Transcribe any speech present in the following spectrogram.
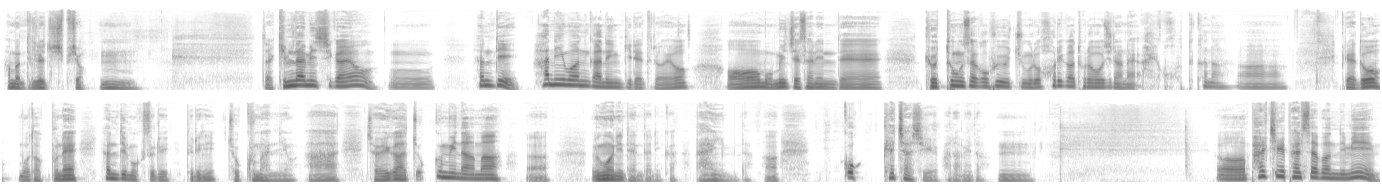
한번 들려주십시오. 음. 자, 김나민 씨가요, 어, 현디, 한의원 가는 길에 들어요. 어, 몸이 재산인데, 교통사고 후유증으로 허리가 돌아오질 않아요. 아이고, 어떡하나. 아. 그래도 뭐 덕분에 현디 목소리 들으니 좋구만요. 아, 저희가 조금이나마, 어, 응원이 된다니까 다행입니다. 어, 꼭 쾌차하시길 바랍니다. 음. 어, 8784번님이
